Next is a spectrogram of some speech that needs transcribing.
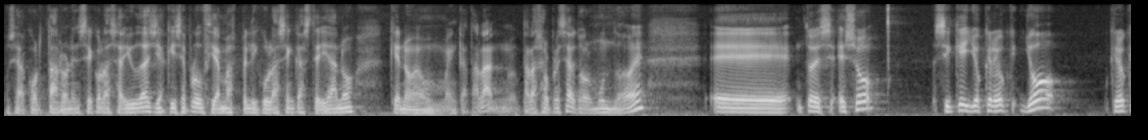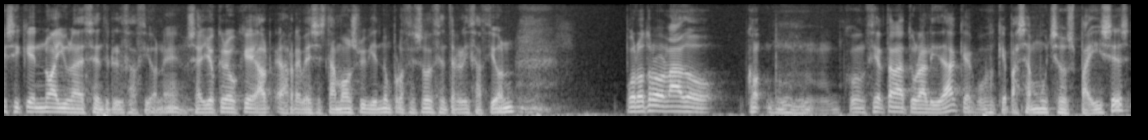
O sea, cortaron en seco las ayudas y aquí se producían más películas en castellano que no en catalán, para sorpresa de todo el mundo. ¿eh? Entonces, eso sí que yo creo que yo creo que sí que no hay una descentralización. O sea, yo creo que al, al revés estamos viviendo un proceso de centralización. Por otro lado, con, con cierta naturalidad que, pasa en muchos países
